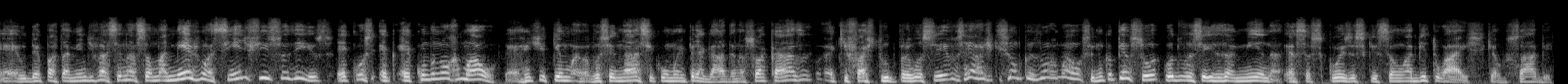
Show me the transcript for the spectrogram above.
é, o departamento de vacinação. Mas mesmo assim é difícil fazer isso. É, é, é como normal. É, a gente tem uma, você nasce com uma empregada na sua casa é, que faz tudo para você você acha que isso é uma coisa normal. Você nunca pensou. Quando você examina essas coisas que são habituais, que é o sabe,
